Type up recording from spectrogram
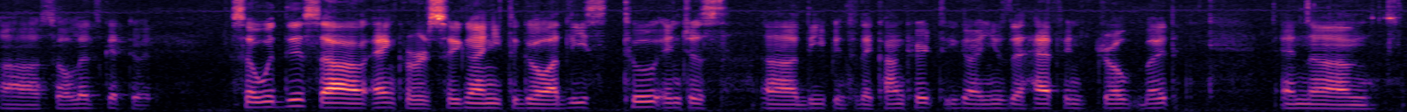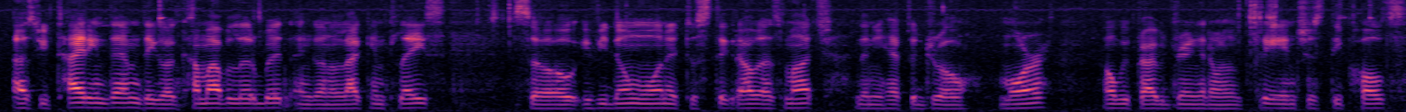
Uh, so let's get to it. So with these uh, anchors, so you're gonna need to go at least two inches uh, deep into the concrete. You're gonna use the half inch drill bit and um, as you tighten them they're gonna come up a little bit and gonna lock in place so if you don't want it to stick out as much then you have to drill more. I'll be probably drilling around three inches deep holes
